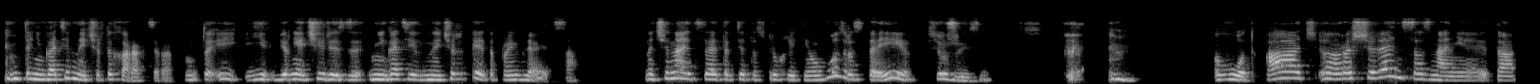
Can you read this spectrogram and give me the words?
это негативные черты характера. Ну, вернее, через негативные черты это проявляется. Начинается это где-то с трехлетнего возраста и всю жизнь. Вот. А э, расширяем сознание – это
